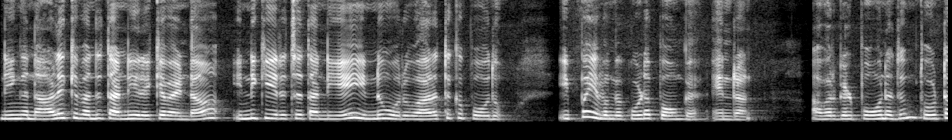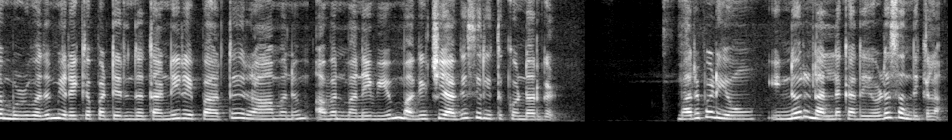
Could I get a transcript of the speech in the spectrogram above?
நீங்கள் நாளைக்கு வந்து தண்ணி இறைக்க வேண்டாம். இன்னைக்கு இறைச்ச தண்ணியே இன்னும் ஒரு வாரத்துக்கு போதும். இப்போ இவங்க கூட போங்க என்றான். அவர்கள் போனதும் தோட்டம் முழுவதும் இறைக்கப்பட்டிருந்த தண்ணீரை பார்த்து ராமனும் அவன் மனைவியும் மகிழ்ச்சியாக சிரித்து கொண்டார்கள். மறுபடியும் இன்னொரு நல்ல கதையோடு சந்திக்கலாம்.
